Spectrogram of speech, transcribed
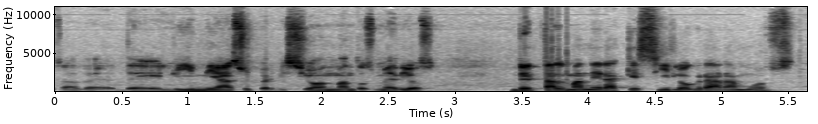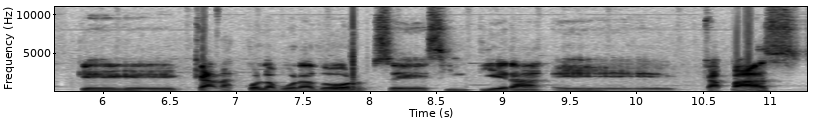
o sea, de, línea, supervisión, mandos medios, de tal manera que sí lográramos que cada colaborador se sintiera eh, capaz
